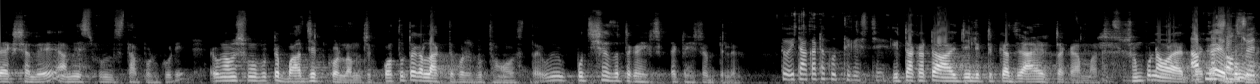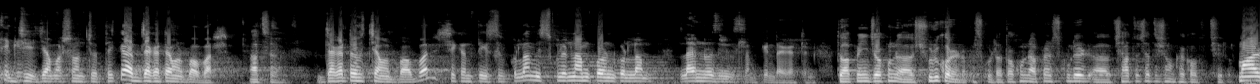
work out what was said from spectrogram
এক সালে আমি স্কুল স্থাপন করি এবং আমি সম্ভব একটা বাজেট করলাম যে কত টাকা লাগতে পারে প্রথম অবস্থায়। উনি পঁচিশ হাজার টাকা একটা হিসাব দিলেন। তো এই টাকাটা কোথেকে এসছে? এই টাকাটা আর যে ইলেকট্রিক কাজে আয়ের টাকা আমার। সম্পূর্ণ আমার আয়ের টাকা এবং- জি যে আমার সঞ্চয় থেকে আর জায়গাটা আমার বাবার। আচ্ছা। জায়গাটা হচ্ছে আমার বাবার। সেখান থেকে স্কুল করলাম স্কুলের নামকরণ করলাম। লাইন নজরুল ইসলাম কিন্ডার গার্ডেন তো আপনি যখন শুরু করেন আপনার স্কুলটা তখন আপনার স্কুলের ছাত্রছাত্রীর সংখ্যা কত ছিল? আমার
